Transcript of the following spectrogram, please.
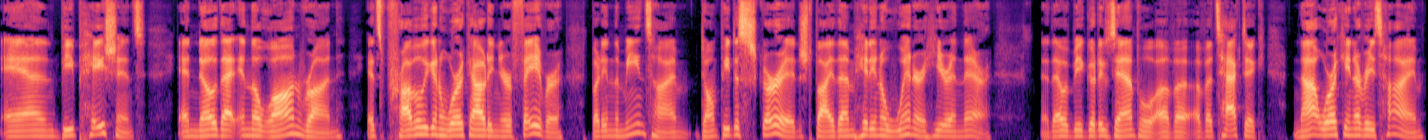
and be patient and know that in the long run it's probably going to work out in your favor. But in the meantime, don't be discouraged by them hitting a winner here and there. Now, that would be a good example of a, of a tactic not working every time,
